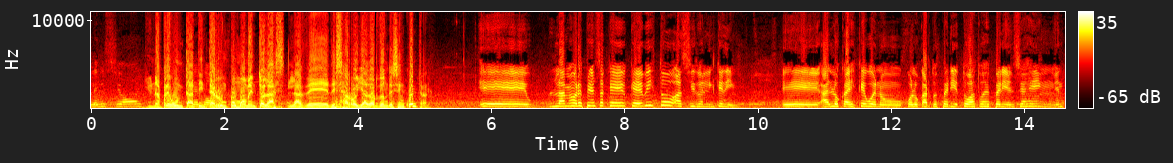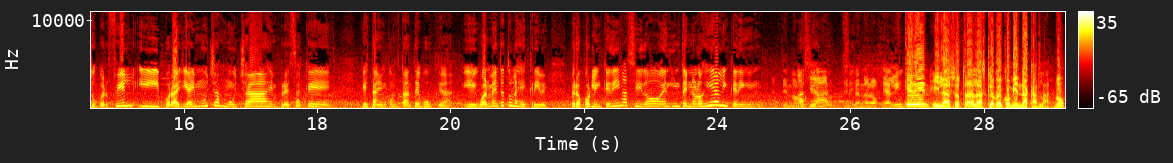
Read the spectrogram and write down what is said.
televisión. Y una pregunta, te todo. interrumpo un momento. Las, las de desarrollador, ¿dónde se encuentran? Eh, la mejor experiencia que, que he visto ha sido en LinkedIn. Eh, a lo que es que, bueno, colocar tu todas tus experiencias en, en tu perfil y por allí hay muchas, muchas empresas que, que están en constante búsqueda. Y igualmente tú les escribes. Pero por LinkedIn ha sido, en, en tecnología, LinkedIn mejor, sí. tecnología LinkedIn y las otras las que os recomienda Carla, ¿no?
